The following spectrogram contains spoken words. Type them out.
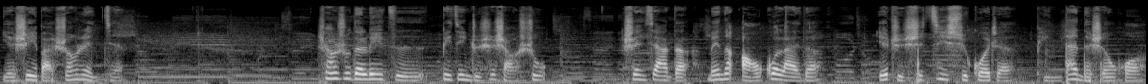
也是一把双刃剑。上述的例子毕竟只是少数，剩下的没能熬过来的，也只是继续过着平淡的生活。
